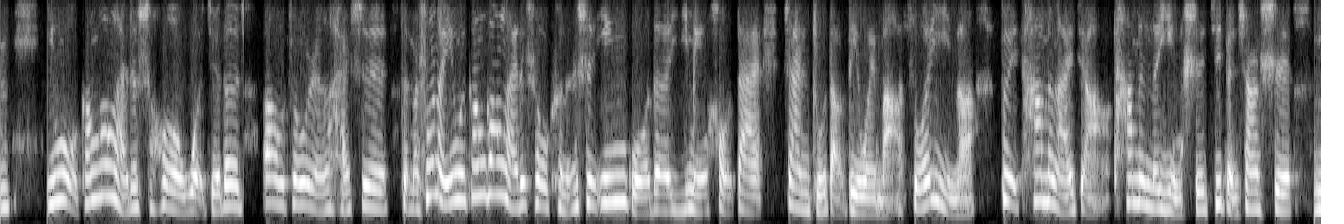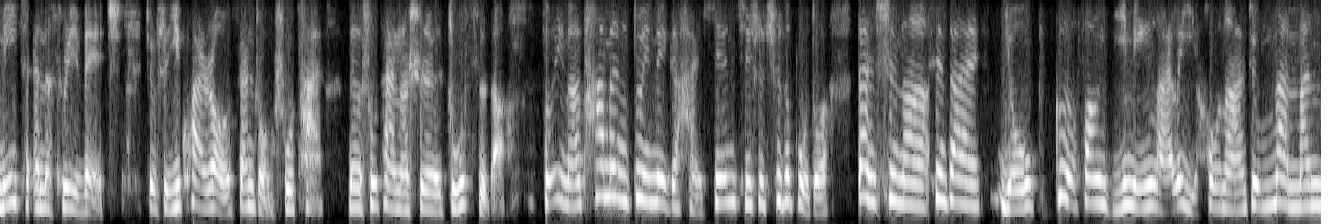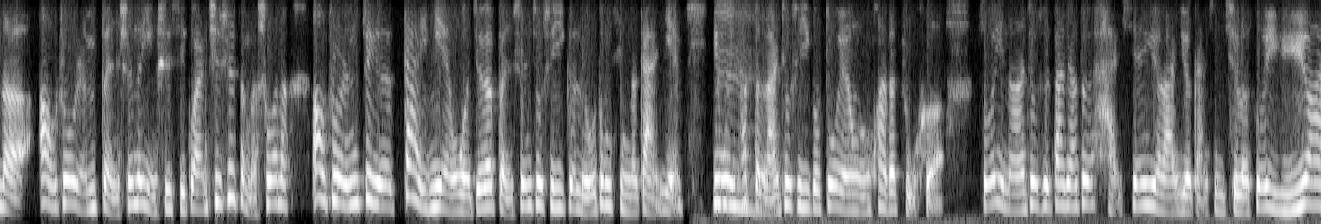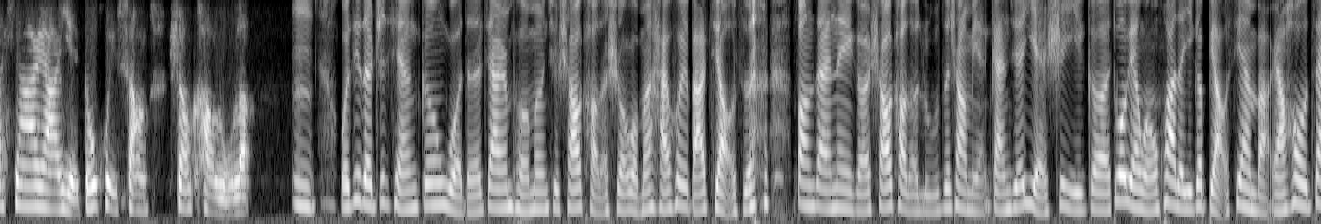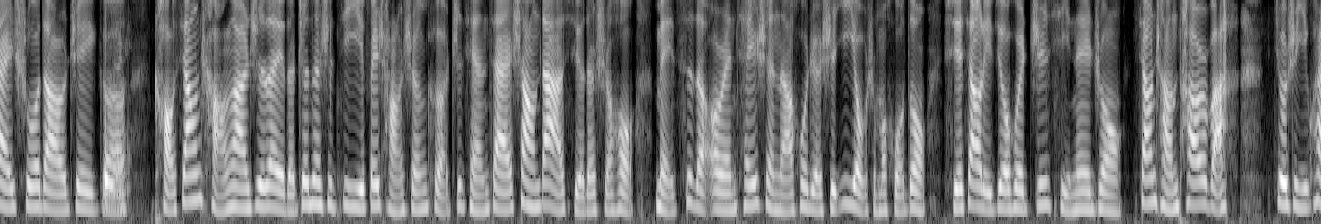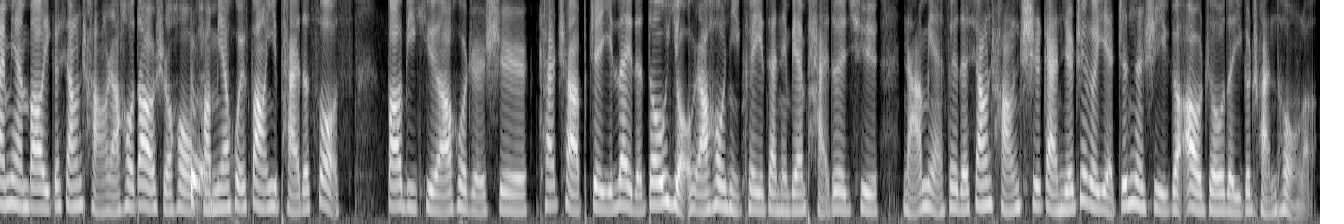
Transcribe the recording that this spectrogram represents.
因为我刚刚来的时候，我觉得澳洲人还是怎么说呢？因为刚刚来的时候，可能是英国的移民后代占主导地位嘛，所以呢，对他们来讲，他们的饮食基本上是 meat and three veg，就是一块肉，三种蔬菜。那个蔬菜呢是煮死的，所以呢，他们对那个海鲜其实吃的不多。但是呢，现在由各方移民来了以后呢，就慢慢的，澳洲人本身的饮食习惯，其实怎么说呢？澳洲人这个概念，我觉得本身就是一个流动性的概念，因为它本来就是一个多元文化的组合。所以呢，就是大家对海鲜越来越感兴趣了，所以鱼啊、虾呀也都会上烧烤炉了。嗯，我记得之前跟我的家人朋友们去烧烤的时候，我们还会把饺子 放在那个烧烤的炉子上面，感觉也是一个多元文化的一个表现吧。然后再说到这个烤香肠啊之类的，真的是记忆非常深刻。之前在上大学的时候，每次的 orientation 啊，或者是一有什么活动，学校里就会支起那种香肠摊儿吧，就是一块面包一个香肠，然后到时候旁边会放一排的 sauce。Barbecue 啊，或者是 ketchup 这一类的都有，然后你可以在那边排队去拿免费的香肠吃，感觉这个也真的是一个澳洲的一个传统了。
